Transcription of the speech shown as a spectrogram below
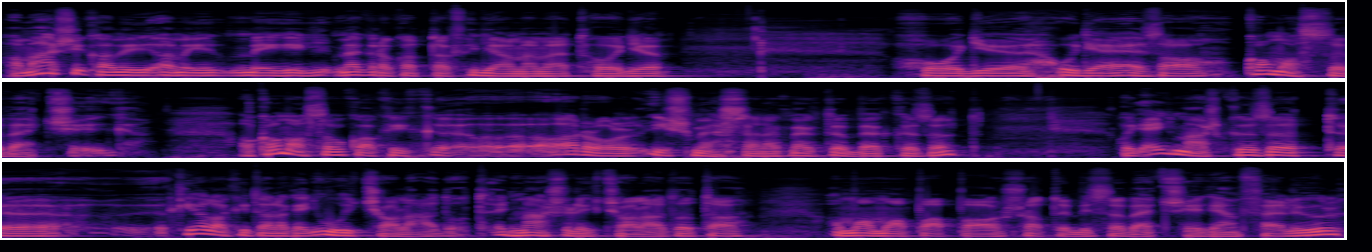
A másik, ami, ami még így megrakadt a figyelmemet, hogy hogy ugye ez a kamasz szövetség. A kamaszok, akik arról ismerszenek meg többek között, hogy egymás között kialakítanak egy új családot, egy második családot a, a mama, papa, stb. szövetségen felül,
